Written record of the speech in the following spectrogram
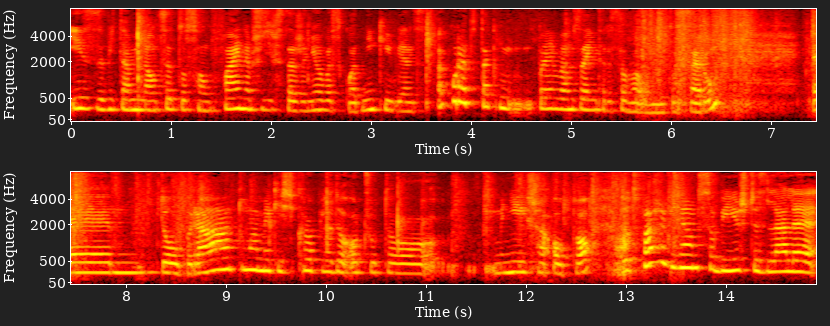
i z witaminą C to są fajne przeciwstarzeniowe składniki, więc akurat tak, powiem Wam, zainteresowało mnie to serum. Em, dobra, tu mam jakieś krople do oczu, to mniejsza o to. Do twarzy wzięłam sobie jeszcze z Lale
